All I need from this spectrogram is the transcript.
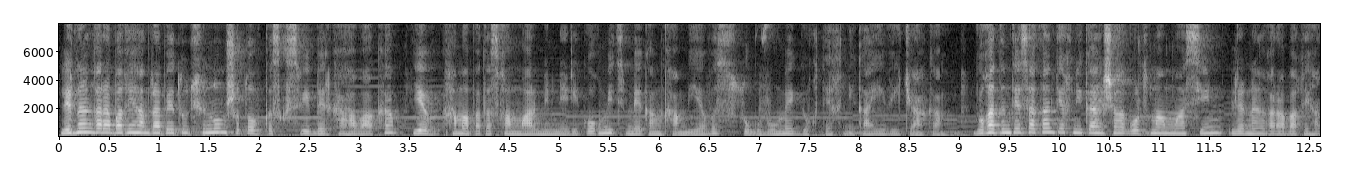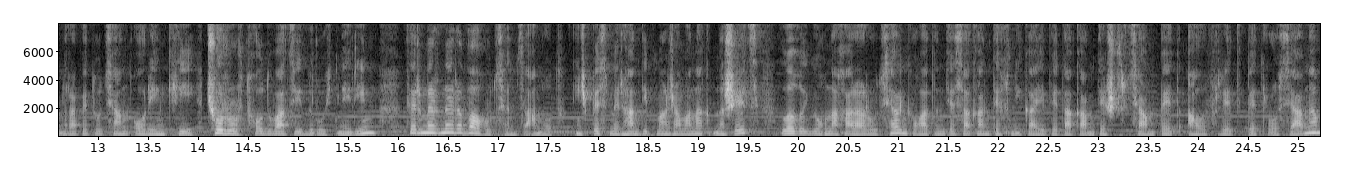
Լեռնային Ղարաբաղի Հանրապետությունում շուտով կսկսվի բերքահավաքը եւ համապատասխան մարմինների կողմից մեկ անգամ եւս ստուգվում է գյուղտեխնիկայի վիճակը։ Գյուղատնտեսական տեխնիկայի շահգործման մասին Լեռնային Ղարաբաղի Հանրապետության օրենքի 4-րդ հոդվածի դրույթներին ֆերմերները վաղուց են ծանոթ։ Ինչպես մեր հանդիպման ժամանակ նշեց ԼՂ գյուղնախարարության գյուղատնտեսական տեխնիկայի պետական տեսչության պետ Ալֆրեդ Պետրոսյանը,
